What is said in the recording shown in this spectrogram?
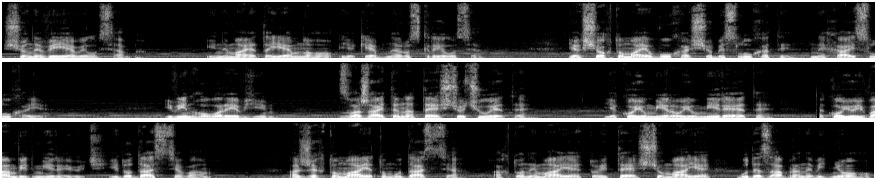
що не виявилося б, і немає таємного, яке б не розкрилося. Якщо хто має вуха, щоби слухати, нехай слухає. І він говорив їм Зважайте на те, що чуєте, якою мірою міряєте, такою й вам відміряють, і додасться вам. Адже хто має, тому дасться, а хто не має, то й те, що має, буде забране від нього.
